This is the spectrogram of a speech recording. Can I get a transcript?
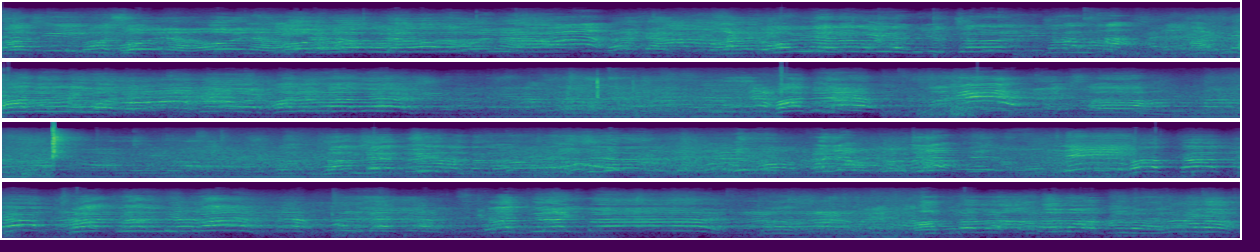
Bas bas. Oyna oyna oyna. Oyna oyna. Bak. Oyna lan oyna. Bir çal. Çalma. Hadi oğlum hadi. Hadi hadi. Hadi. Ah. Lan. Bekle lan. Hocam, hocam ne? Kalk kalk kalk. Kalk lan bir kalk. Kalk bırakma. Atlama atlama atlama atlama.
